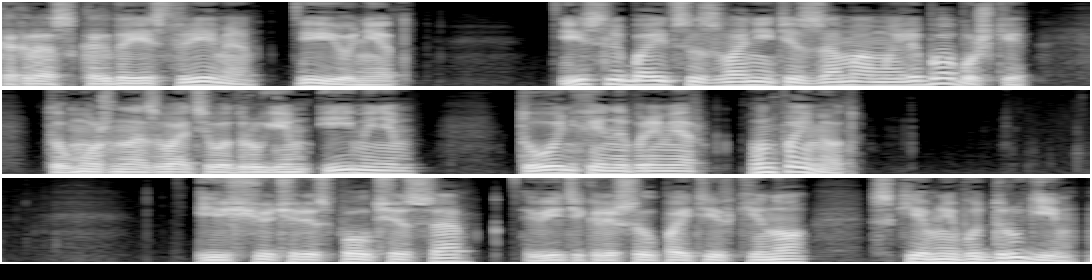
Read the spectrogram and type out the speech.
Как раз, когда есть время, ее нет. Если боится звонить из-за мамы или бабушки, то можно назвать его другим именем, Тонькой, например, он поймет. Еще через полчаса Витик решил пойти в кино с кем-нибудь другим,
